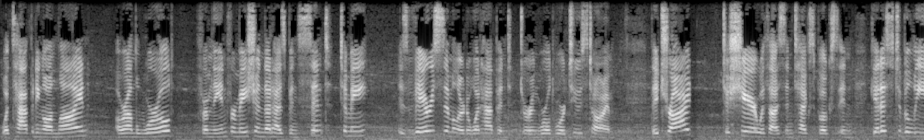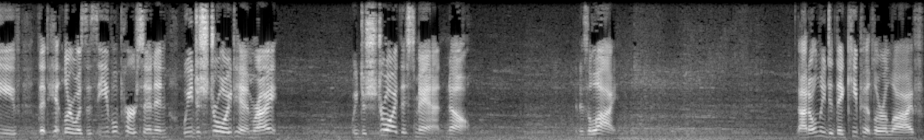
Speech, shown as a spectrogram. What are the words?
What's happening online around the world from the information that has been sent to me is very similar to what happened during World War II's time. They tried to share with us in textbooks and get us to believe that Hitler was this evil person and we destroyed him, right? We destroyed this man. No. It is a lie. Not only did they keep Hitler alive,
